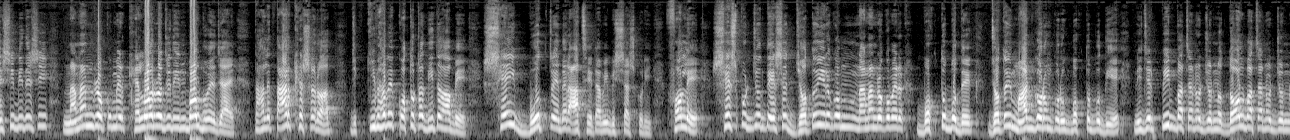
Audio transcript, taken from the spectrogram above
দেশি বিদেশি নানান রকমের খেলোয়াড়রা যদি ইনভলভ হয়ে যায়, তাহলে তার খেসারত যে কীভাবে কতটা দিতে হবে, সেই বোধটা এদের আছে, এটা আমি বিশ্বাস করি। ফলে শেষ পর্যন্ত এসে যতই এরকম নানান রকমের বক্তব্য দেখ, যতই মাঠ গরম করুক বক্তব্য দিয়ে, নিজের পিঠ বাঁচানোর জন্য, দল বাঁচানোর জন্য,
